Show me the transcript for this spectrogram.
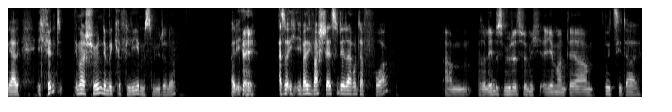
Ja, ich finde immer schön den Begriff lebensmüde, ne? Weil ich, Okay. also ich, ich weiß nicht, was stellst du dir darunter vor? Ähm, also lebensmüde ist für mich jemand, der, Suizidal.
